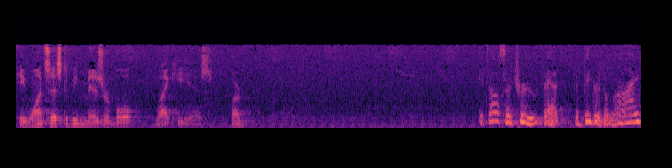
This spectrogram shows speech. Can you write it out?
He wants us to be miserable like he is. Barb? It's also true that the bigger the lie,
